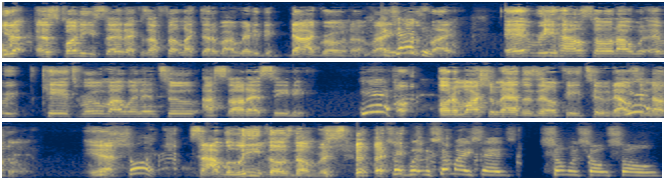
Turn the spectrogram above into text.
You know, it's funny you say that because I felt like that about Ready to Die growing up, right? Exactly. It was like every household I went, every kid's room I went into, I saw that CD. yeah, oh, Or the Marshall Mathers LP too. That was Yeah. another one. you Yeah. saw it. So I believe those numbers. So, but when somebody says so and so sold,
